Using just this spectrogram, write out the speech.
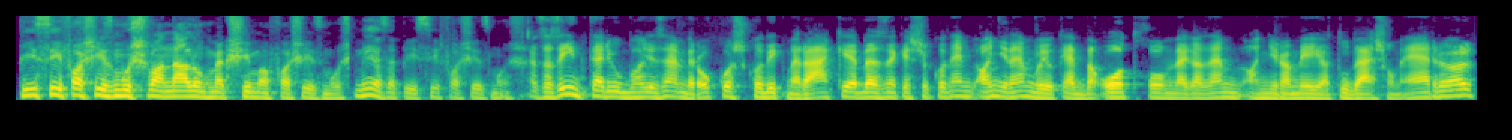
PC fasizmus van, nálunk meg sima fasizmus. Mi az a PC fasizmus? ez az interjúban, hogy az ember okoskodik, mert rákérdeznek, és akkor nem, annyira nem vagyok ebben otthon, meg az nem annyira mély a tudásom erről,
